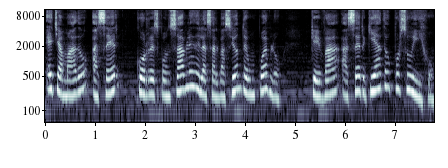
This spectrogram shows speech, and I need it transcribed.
Es llamado a ser corresponsable de la salvación de un pueblo que va a ser guiado por su Hijo.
